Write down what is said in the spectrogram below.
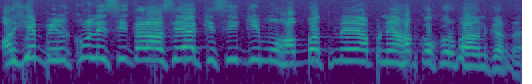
اور یہ بالکل اسی طرح سے ہے، کسی کی محبت میں اپنے آپ کو قربان کرنا۔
